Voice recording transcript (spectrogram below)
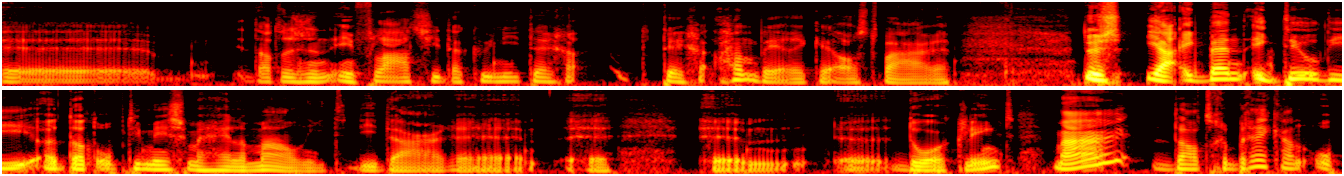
Uh, dat is een inflatie, daar kun je niet tegen, tegen aanwerken als het ware. Dus ja, ik, ben, ik deel die, uh, dat optimisme helemaal niet, die daar uh, um, doorklinkt. Maar dat gebrek aan, op,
